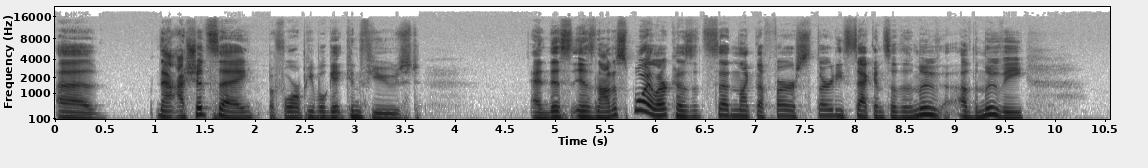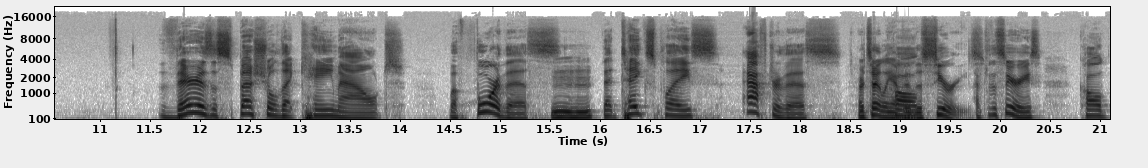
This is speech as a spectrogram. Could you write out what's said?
Uh, now, I should say before people get confused, and this is not a spoiler because it's said in like the first thirty seconds of the movie. Of the movie, there is a special that came out before this mm-hmm. that takes place after this Or technically after the series. after the series called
